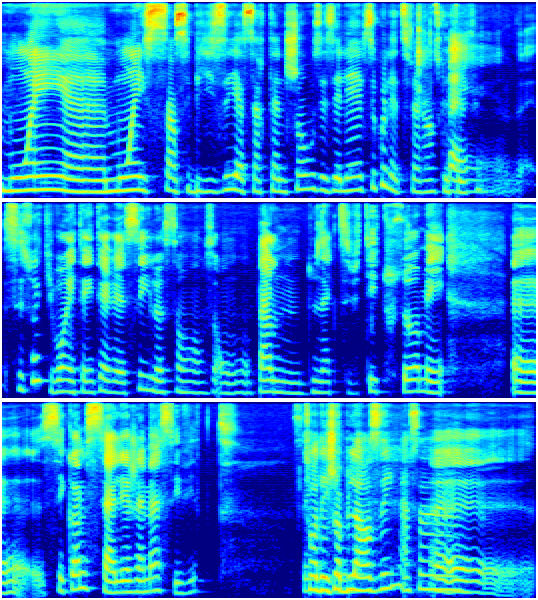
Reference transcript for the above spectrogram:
moins, euh, moins sensibilisés à certaines choses, les élèves? C'est quoi la différence que tu as Ben, vue? c'est sûr qu'ils vont être intéressés, là, si on, on parle d'une activité, tout ça, mais c'est comme si ça allait jamais assez vite. Ils sont déjà blasés à ça? Euh,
